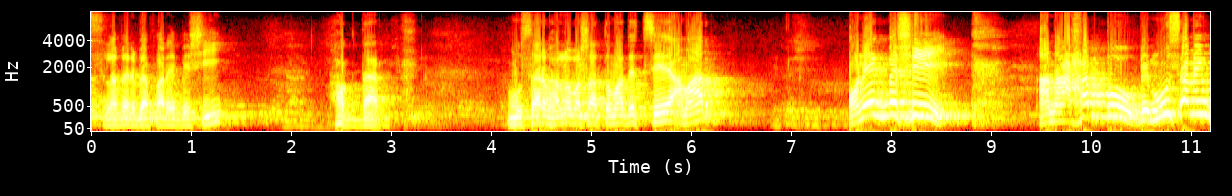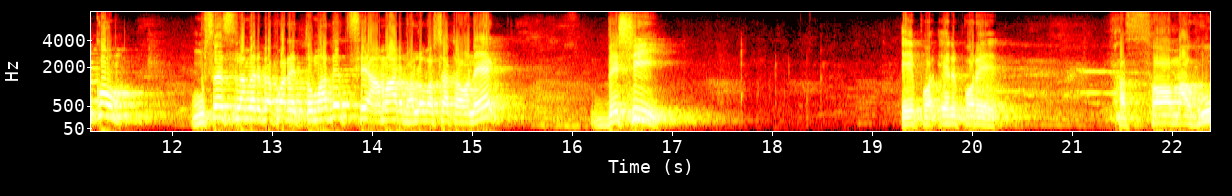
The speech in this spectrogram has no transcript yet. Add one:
ইসলামের ব্যাপারে বেশি হকদার। মুসার ভালোবাসা তোমাদের চেয়ে আমার অনেক বেশি। আনা আহাব্বু বি মুসা মিনকুম, মুসা ইসলামের ব্যাপারে তোমাদের চেয়ে আমার ভালোবাসাটা অনেক বেশি। এরপরে ফাসমাহু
